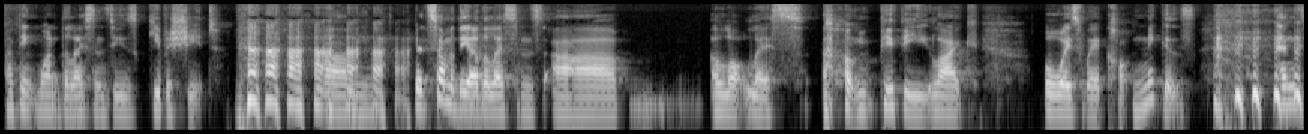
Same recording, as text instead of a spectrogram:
I think one of the lessons is give a shit. um, but some of the other lessons are a lot less um, pithy, like always wear cotton knickers. And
